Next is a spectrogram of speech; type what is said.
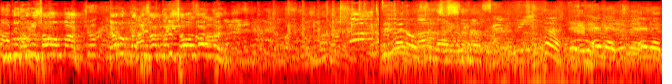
hukukunu savunmak, demokratik hakkını savunmaktı. Evet, evet.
